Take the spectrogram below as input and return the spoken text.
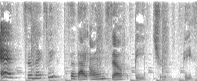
And till next week, to thy own self be true. Peace.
